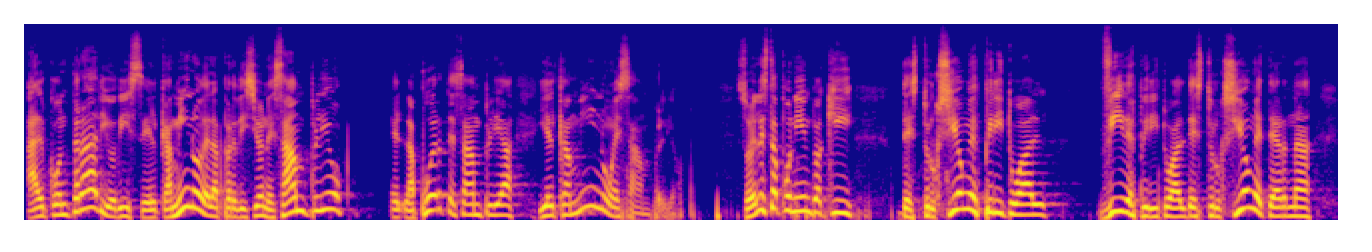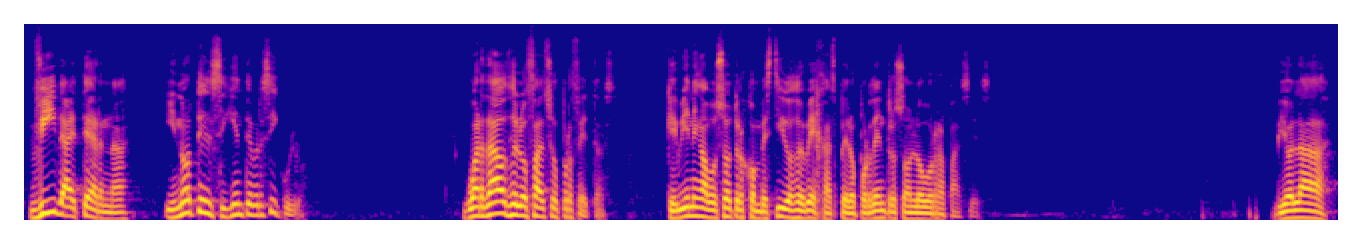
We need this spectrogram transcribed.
Al contrario, dice, el camino de la perdición es amplio, la puerta es amplia y el camino es amplio. So, él está poniendo aquí destrucción espiritual, vida espiritual, destrucción eterna, vida eterna. Y note el siguiente versículo. Guardaos de los falsos profetas, que vienen a vosotros con vestidos de ovejas, pero por dentro son lobos rapaces. ¿Vio la...?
